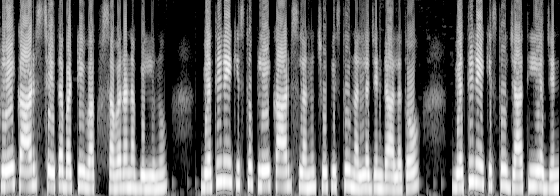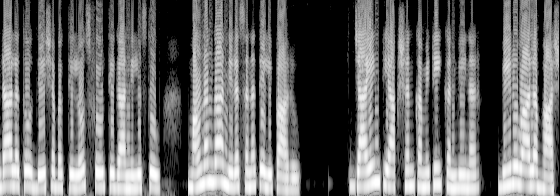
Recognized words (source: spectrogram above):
ప్లే కార్డ్స్ చేతబట్టి వక్ఫ్ సవరణ బిల్లును వ్యతిరేకిస్తూ ప్లే కార్డ్స్లను చూపిస్తూ నల్ల జెండాలతో వ్యతిరేకిస్తూ జాతీయ జెండాలతో దేశభక్తిలో స్ఫూర్తిగా నిలుస్తూ మౌనంగా నిరసన తెలిపారు. జాయింట్ యాక్షన్ కమిటీ కన్వీనర్ బీరువాల భాష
